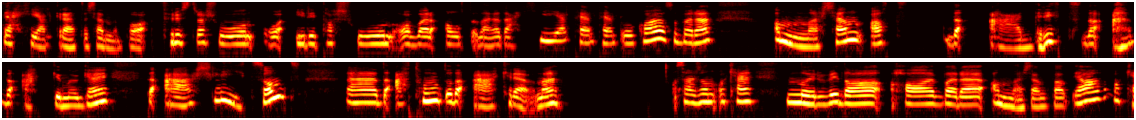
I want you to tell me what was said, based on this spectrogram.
det er helt greit å kjenne på frustrasjon og irritasjon og bare alt det der. Det er helt, helt, helt ok. Så bare anerkjenn at det er dritt. Det er, det er, ikke noe gøy. Det er slitsomt. Eh, det er tungt, og det er krevende. Og så er det sånn, OK, når vi da har bare anerkjent at ja, OK,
